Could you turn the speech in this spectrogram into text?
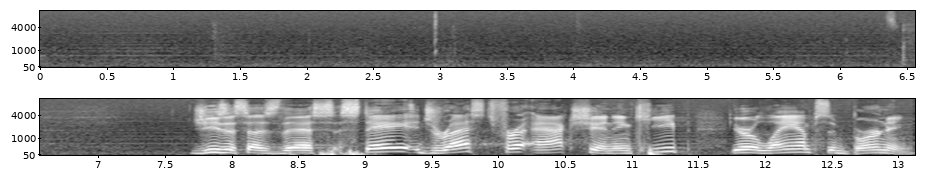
Jesus says this Stay dressed for action and keep your lamps burning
